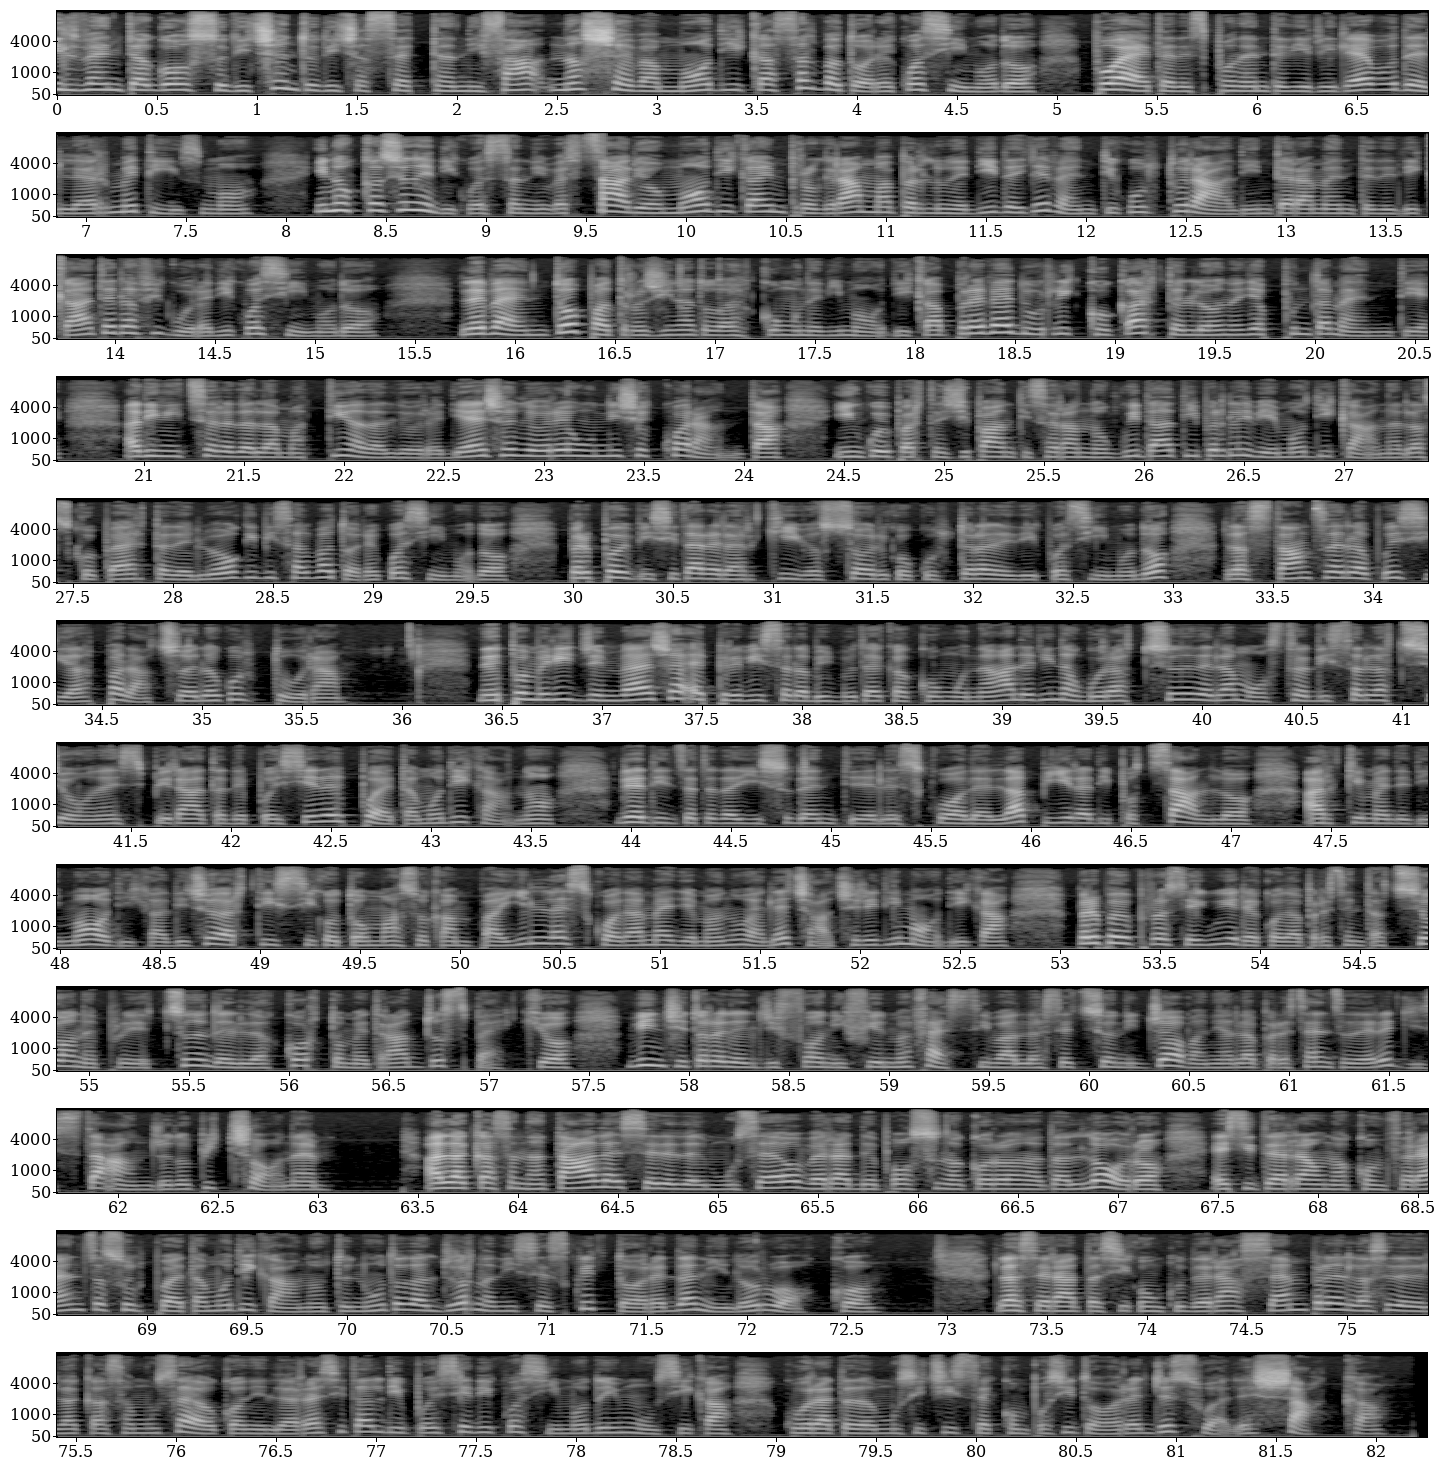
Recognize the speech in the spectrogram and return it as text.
Il 20 agosto di 117 anni fa nasceva a Modica Salvatore Quasimodo, poeta ed esponente di rilievo dell'ermetismo. In occasione di questo anniversario, Modica ha in programma per lunedì degli eventi culturali interamente dedicati alla figura di Quasimodo. L'evento, patrocinato dal comune di Modica, prevede un ricco cartellone di appuntamenti, ad iniziare dalla mattina dalle ore 10 alle ore 11.40, in cui i partecipanti saranno guidati per le vie modicane alla scoperta dei luoghi di Salvatore Quasimodo per poi visitare l'archivio storico-culturale di Quasimodo, la stanza della poesia al Palazzo della Cultura. Nel pomeriggio invece è prevista la biblioteca comunale l'inaugurazione della mostra di installazione ispirata alle poesie del poeta modicano, realizzate dagli studenti delle scuole La Pira di Pozzallo, Archimede di Modica, Liceo Artistico Tommaso Campailla e Scuola Media Emanuele Ciaceri di Modica, per poi proseguire con la presentazione e proiezione del cortometraggio Specchio, vincitore del Giffoni Film Festival, sezioni giovani alla presenza del regista Angelo Piccione. Alla casa natale, sede del museo, verrà deposta una corona d'alloro e si terrà una conferenza sul poeta modicano tenuta dal giornalista e scrittore Danilo Ruocco. La serata si concluderà sempre nella sede della Casa Museo con il recital di poesie di Quasimodo in musica, curata dal musicista e compositore Gesuele Sciacca.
